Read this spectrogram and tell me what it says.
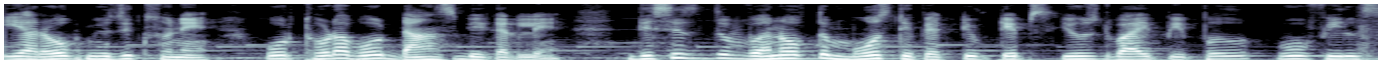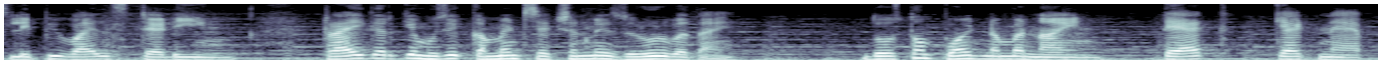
या रॉक म्यूज़िक सुने और थोड़ा बहुत डांस भी कर लें। This is the one of the most effective tips use by people who feel sleepy while studying try करके मुझे कमेंट सेक्शन में ज़रूर बताएँ। दोस्तों point number nine take cat nap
